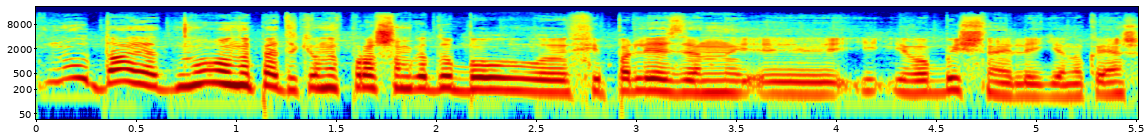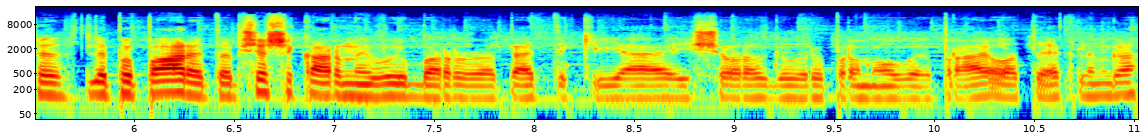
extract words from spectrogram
Э, Ну да, ну он опять-таки, он и в прошлом году был и полезен и, и, и в обычной лиге. Ну, конечно, для ППР это вообще шикарный выбор. Опять-таки, я еще раз говорю про новые правила теклинга,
